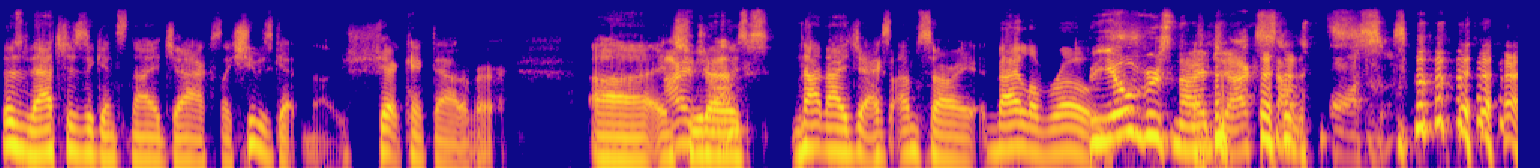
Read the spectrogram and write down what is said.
those matches against Nia Jax, like she was getting the shit kicked out of her. Uh, and Nia she would Jax? always not Nia Jax. I'm sorry, Nyla Rose. Rio versus Nia Jax sounds awesome.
